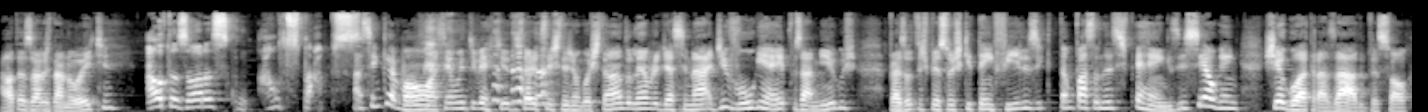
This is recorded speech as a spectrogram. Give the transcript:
altas horas da noite. Altas horas com altos papos. Assim que é bom, assim é muito divertido. Espero que vocês estejam gostando. Lembra de assinar, divulguem aí pros amigos, para as outras pessoas que têm filhos e que estão passando esses perrengues. E se alguém chegou atrasado, pessoal,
